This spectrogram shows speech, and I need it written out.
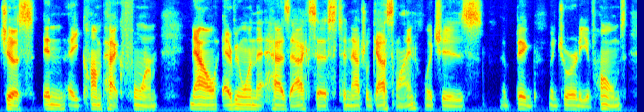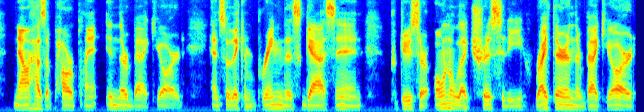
Just in a compact form. Now, everyone that has access to natural gas line, which is a big majority of homes, now has a power plant in their backyard. And so they can bring this gas in, produce their own electricity right there in their backyard.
